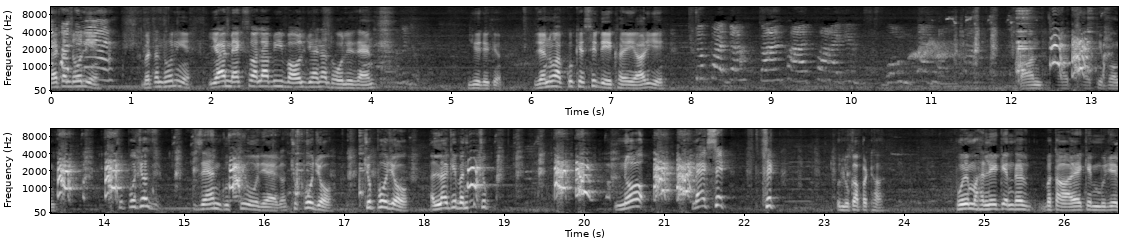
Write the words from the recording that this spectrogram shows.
बर्तन धो लिए। बर्तन धो लिए। यार मैक्स वाला भी बाउल जो है ना धो ले जैन ये देखो। जैनू आपको कैसे देख रहे यार ये? कान के बोंग चुप हो जाओ जैन गुस्से हो जाएगा। चुप हो जाओ। चुप हो जाओ। अल्लाह की बंदी, चुप। नो मैक्स सिट सिट उल्लू का पठा। पूरे मोहल्ले के अंदर बता रहा है कि मुझे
